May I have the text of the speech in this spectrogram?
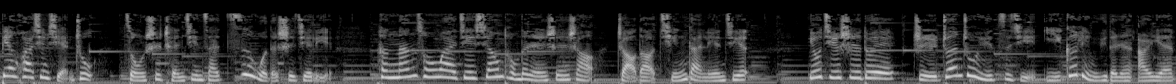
变化性显著，总是沉浸在自我的世界里，很难从外界相同的人身上找到情感连接。尤其是对只专注于自己一个领域的人而言，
